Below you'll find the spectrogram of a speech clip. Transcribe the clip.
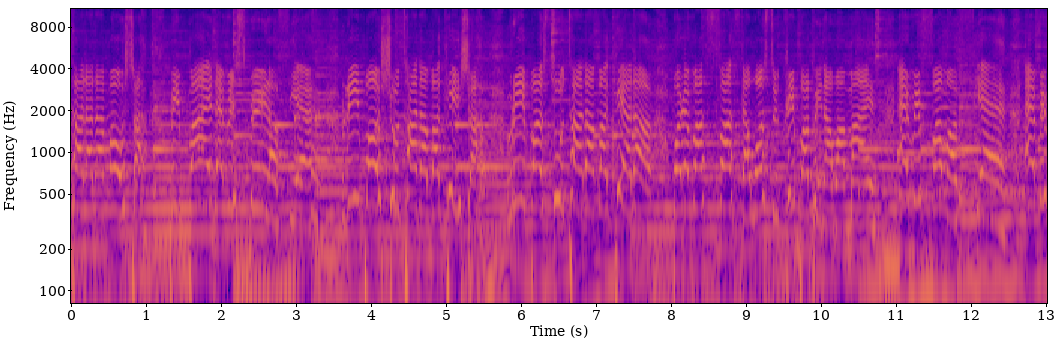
tadadabosa. We bind every spirit of fear. Ripa shutarabakisha. Ripa sutarabakera. Whatever thoughts that wants to creep up in our minds, every form of fear, every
